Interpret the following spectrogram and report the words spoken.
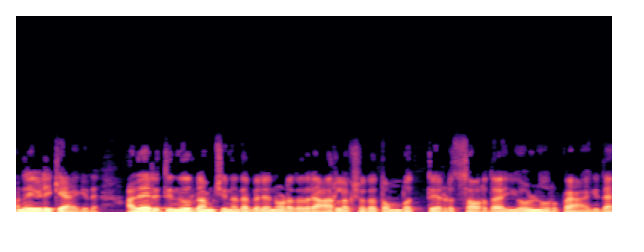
ಅಂದರೆ ಇಳಿಕೆ ಆಗಿದೆ. ಅದೇ ರೀತಿ ನೂರು ಗ್ರಾಮ್ ಚಿನ್ನದ ಬೆಲೆ ನೋಡೋದಾದರೆ ಆರು ಲಕ್ಷದ ತೊಂಬತ್ತೆರಡು ಸಾವಿರದ ಏಳ್ನೂರು ರೂಪಾಯಿ ಆಗಿದೆ.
